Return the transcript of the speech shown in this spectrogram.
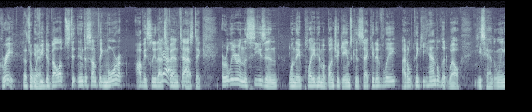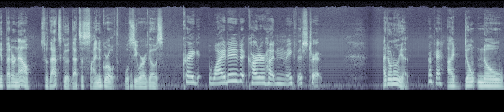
great. That's a win. If he develops t- into something more, obviously that's Yeah. fantastic. Earlier in the season, when they played him a bunch of games consecutively, I don't think he handled it well. He's handling it better now. So that's good. That's a sign of growth. We'll see where it goes. Craig, why did Carter Hutton make this trip? I don't know yet. Okay. I don't know.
